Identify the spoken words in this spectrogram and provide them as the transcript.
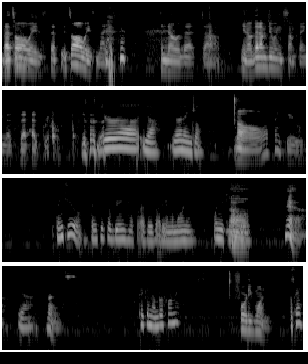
That's always that's it's always nice to know that uh, you know that I'm doing something that that has ripples. You're uh yeah, you're an angel. oh, thank you. Thank you. Thank you for being here for everybody in the morning when you can Oh, be. yeah. Yeah. Nice. Pick a number for me. 41. Okay.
